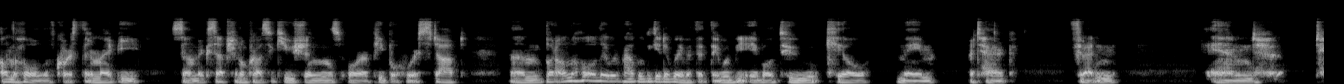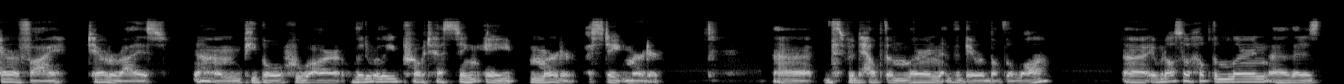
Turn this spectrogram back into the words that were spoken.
On the whole, of course, there might be some exceptional prosecutions or people who are stopped, um, but on the whole, they would probably get away with it. They would be able to kill, maim, attack, threaten, and terrify, terrorize um, people who are literally protesting a murder, a state murder. Uh, this would help them learn that they were above the law. Uh, it would also help them learn, uh, that is,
